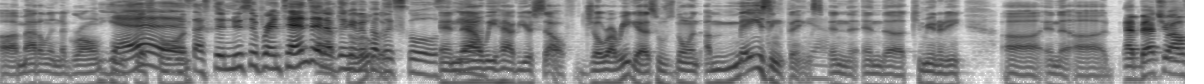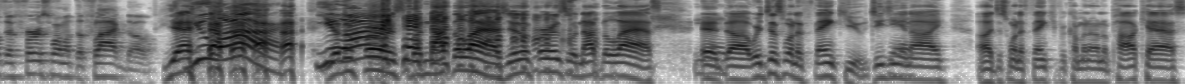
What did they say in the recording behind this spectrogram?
Uh, Madeline Negron, who's just Yes, that's the new superintendent of New Haven Public Schools. And Yeah. now we have yourself, Joe Rodriguez, who's doing amazing things Yeah. in the in the community. Uh, in the uh, I bet you I was the first one with the flag though. yeah, You are. You You're the are. first, but not the last. You're the first, but not the last. Yes. And uh, we just want to thank you, Gigi and Yes. I. Uh, just want to thank you for coming on the podcast.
